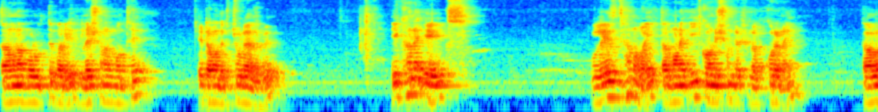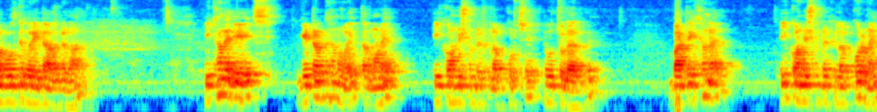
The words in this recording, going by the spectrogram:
তার আমরা বলতে পারি রিলেশনের মধ্যে এটা আমাদের চলে আসবে। এখানে এক্স লেস ধ্যান ওয়াই তার মানে এই কন্ডিশনটা ফিল আপ করে নাই। তাহলে বলতে পারি এটা আসবে না। এখানে এক্স গ্রেটার ধ্যান ওয়াই তার মানে এই কন্ডিশনটা ফিল আপ করছে, এটাও চলে আসবে। বাট এখানে এই কন্ডিশনটা ফিল আপ করে নাই,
